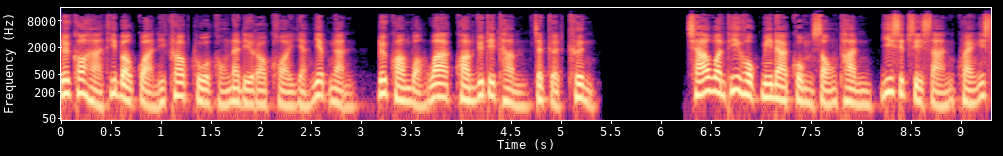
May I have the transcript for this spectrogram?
ด้วยข้อหาที่เบากว่านี้ครอบครัวของนาดีรอคอยอย่างเงียบงัน ด้วยความหวังว่าความยุติธรรมจะเกิดขึ้น เช้าวันที่ 6 มีนาคม 2024 ศาลแขวงอิส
